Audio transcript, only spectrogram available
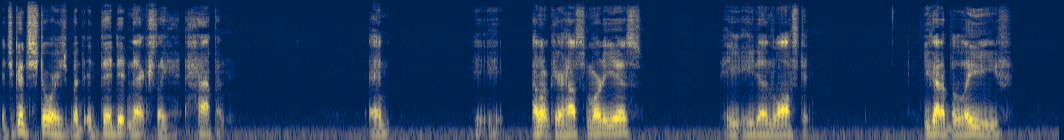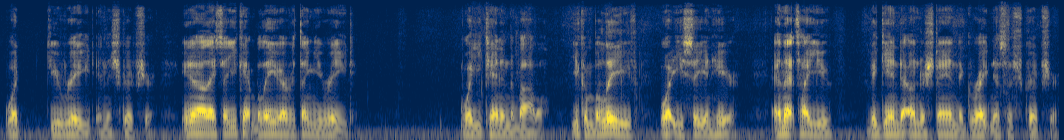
it's good stories, but it, they didn't actually happen. And he, he, I don't care how smart he is, he he done lost it. You got to believe what you read in the Scripture. You know how they say you can't believe everything you read what you can in the Bible. You can believe what you see and hear. And that's how you begin to understand the greatness of Scripture.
